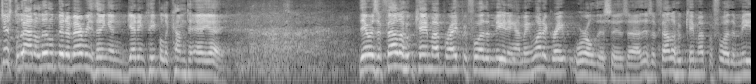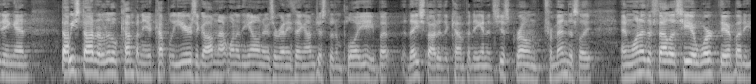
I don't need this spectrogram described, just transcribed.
just about a little bit of everything in getting people to come to AA. There was a fellow who came up right before the meeting. I mean, what a great world this is. Uh, there's a fellow who came up before the meeting, and we started a little company a couple of years ago. I'm not one of the owners or anything, I'm just an employee, but they started the company, and it's just grown tremendously. And one of the fellows here worked there, but he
